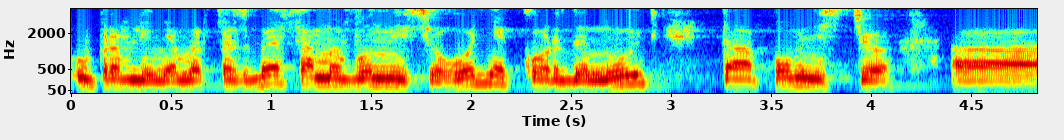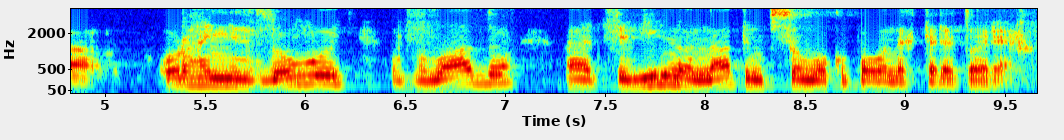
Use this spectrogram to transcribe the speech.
управлінням ФСБ. Саме вони сьогодні координують та повністю організовують владу цивільно на тимчасово окупованих територіях.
